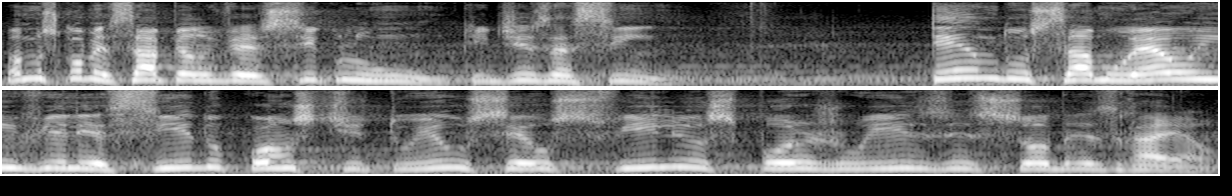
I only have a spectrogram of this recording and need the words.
Vamos começar pelo versículo 1, que diz assim, Tendo Samuel envelhecido, constituiu seus filhos por juízes sobre Israel.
